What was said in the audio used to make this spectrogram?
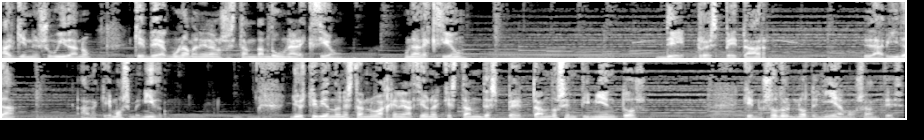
alguien en su vida, ¿no? Que de alguna manera nos están dando una lección. Una lección de respetar la vida a la que hemos venido. Yo estoy viendo en estas nuevas generaciones que están despertando sentimientos que nosotros no teníamos antes.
